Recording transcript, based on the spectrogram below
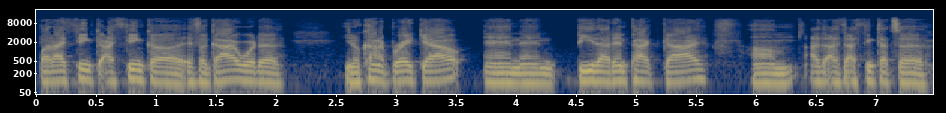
But I think I think uh, if a guy were to you know, kind of break out and and be that impact guy. Um, I, I, I think that's a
